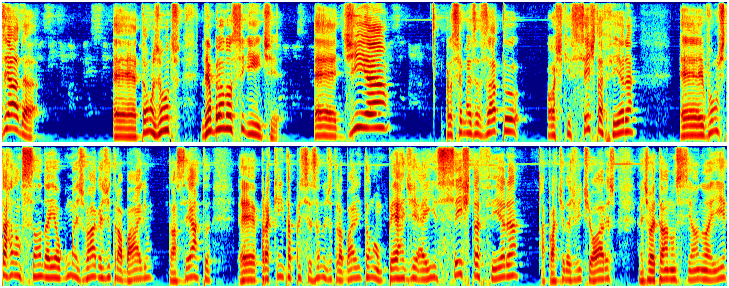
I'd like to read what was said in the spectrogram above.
Rapaziada, é, tamo juntos. Lembrando o seguinte, é, dia, para ser mais exato, acho que sexta-feira, é, vamos estar lançando aí algumas vagas de trabalho, tá certo? É, para quem está precisando de trabalho, então não perde aí sexta-feira, a partir das 20 horas, a gente vai estar anunciando aí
